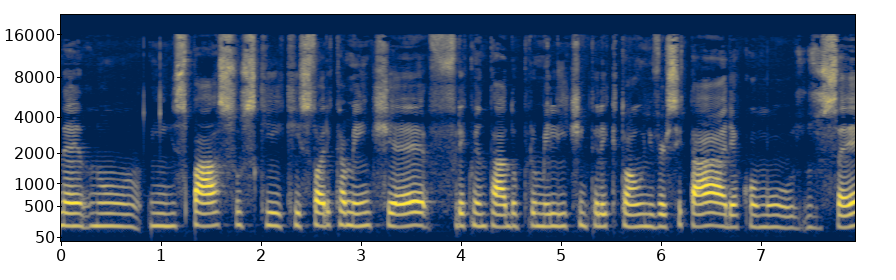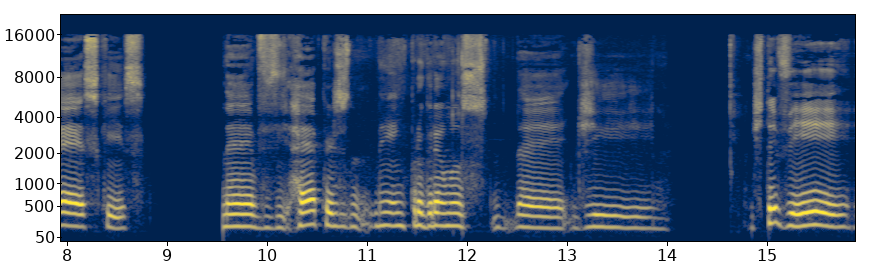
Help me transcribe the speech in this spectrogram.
né, no, em espaços que, que historicamente é frequentado por uma elite intelectual universitária, como os SESCs, né, rappers né, em programas né, de, de TV,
